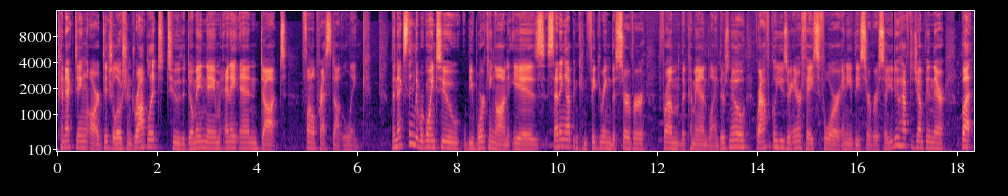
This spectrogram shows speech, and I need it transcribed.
connecting our DigitalOcean droplet to the domain name n8n.funnelpress.link. The next thing that we're going to be working on is setting up and configuring the server from the command line. There's no graphical user interface for any of these servers, so you do have to jump in there, but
